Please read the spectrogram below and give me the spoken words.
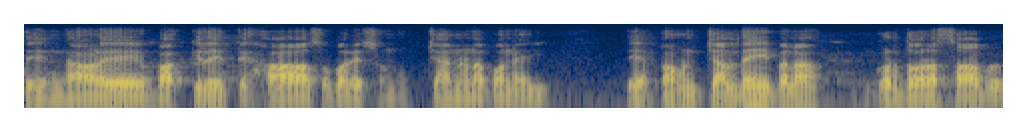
ਤੇ ਨਾਲੇ ਬਾਕੀ ਦਾ ਇਤਿਹਾਸ ਬਾਰੇ ਤੁਹਾਨੂੰ ਚਾਨਣਾ ਪਾਉਨੇ ਆ ਜੀ। ਤੇ ਆਪਾਂ ਹੁਣ ਚੱਲਦੇ ਹਾਂ ਜੀ ਪਹਿਲਾਂ ਗੁਰਦੁਆਰਾ ਸਾਹਿਬ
